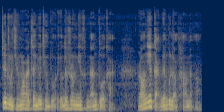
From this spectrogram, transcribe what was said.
这种情况还真就挺多，有的时候你很难躲开，然后你也改变不了他们啊。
